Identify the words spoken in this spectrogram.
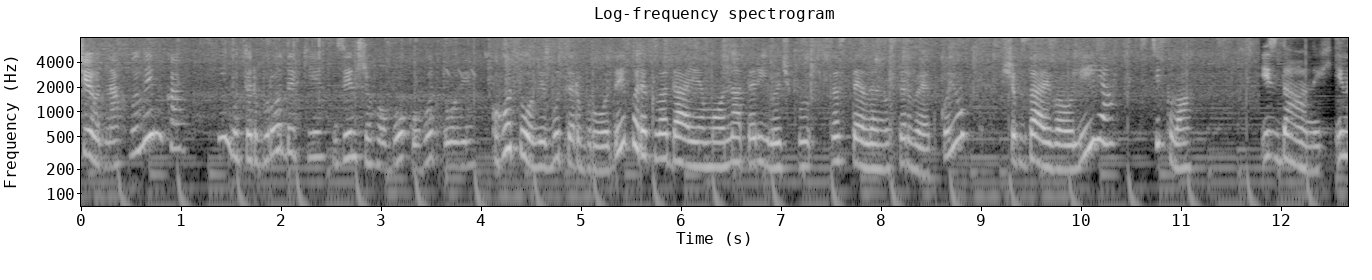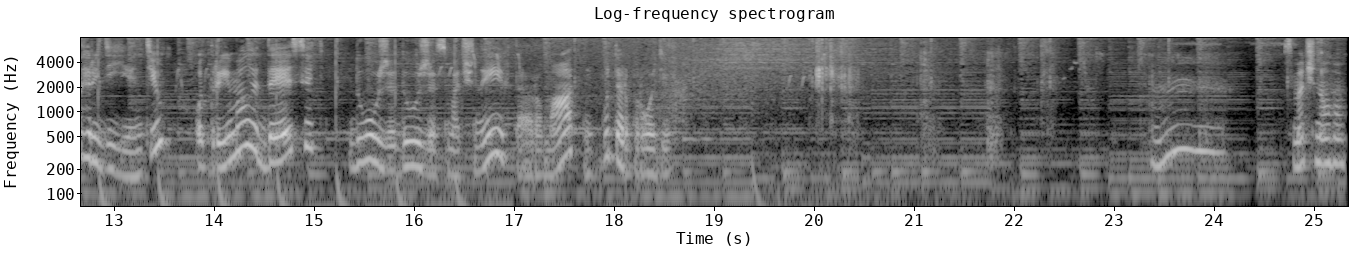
Ще одна хвилинка і бутербродики з іншого боку готові. Готові бутерброди перекладаємо на тарілочку застелену серветкою, щоб зайва олія стікла. Із даних інгредієнтів отримали 10 дуже-дуже смачних та ароматних бутербродів. М, Смачного!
